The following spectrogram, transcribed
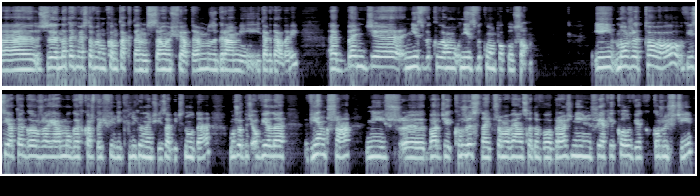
e, z natychmiastowym kontaktem z całym światem, z grami i tak dalej, E, będzie niezwykłą, niezwykłą pokusą. I może to, wizja tego, że ja mogę w każdej chwili kliknąć i zabić nudę, może być o wiele większa niż e, bardziej korzystna i przemawiająca do wyobraźni niż jakiekolwiek korzyści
